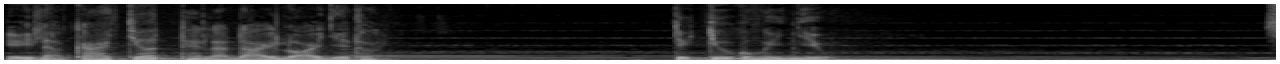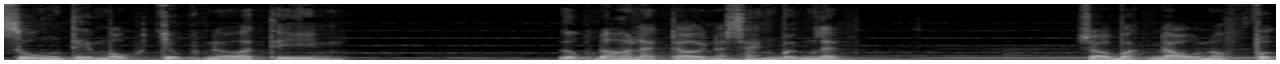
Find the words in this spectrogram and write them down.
Nghĩ là cá chết hay là đại loại vậy thôi, Chứ chưa có nghĩ nhiều. Xuống thêm một chút nữa thì Lúc đó là trời nó sáng bẩn lên. Rồi bắt đầu nó phực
